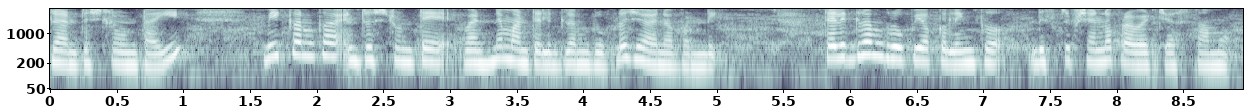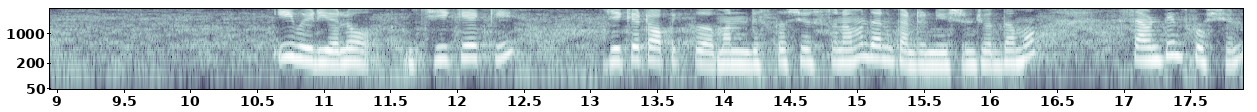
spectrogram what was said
గ్రాండ్ టెస్ట్లు ఉంటాయి. మీకు కనుక ఇంట్రెస్ట్ ఉంటే వెంటనే మన టెలిగ్రామ్ గ్రూప్లో జాయిన్ అవ్వండి. టెలిగ్రామ్ గ్రూప్ యొక్క లింక్ డిస్క్రిప్షన్లో ప్రొవైడ్ చేస్తాము. ఈ వీడియోలో జీకేకి జీకే టాపిక్ uh, మనం డిస్కస్ చేస్తున్నాము. దాని కంటిన్యూషన్ చూద్దాము. సెవెంటీన్త్ క్వశ్చన్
